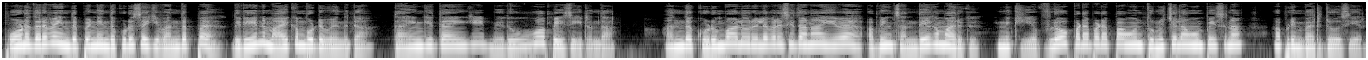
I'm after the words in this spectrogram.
போன தடவை இந்த பெண் இந்த குடிசைக்கு வந்தப்ப திடீர்னு மயக்கம் போட்டு விழுந்துட்டா. தயங்கி தயங்கி மெதுவா பேசிக்கிட்டு இருந்தா. அந்த கொடும்பாலூர் இளவரசி தானா இவ? அப்படின்னு சந்தேகமா இருக்கு. இன்னைக்கு எவ்வளோ படபடப்பாவும் துணிச்சலாவும் பேசுனா? அப்படிம்பாரு ஜோசியர்.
